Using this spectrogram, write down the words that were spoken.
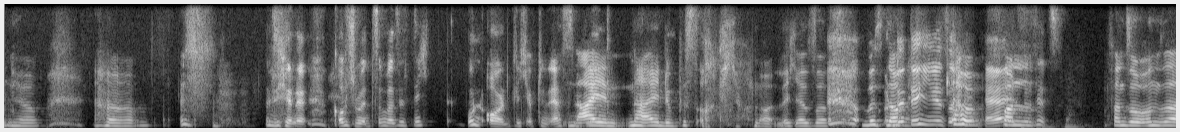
Ja. Ähm, Also ich meine, komm schon, mein Zimmer ist jetzt nicht unordentlich auf den ersten Blick. nein, nein, du bist auch nicht unordentlich. Also, du bist noch so, hä, von- von so unser,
